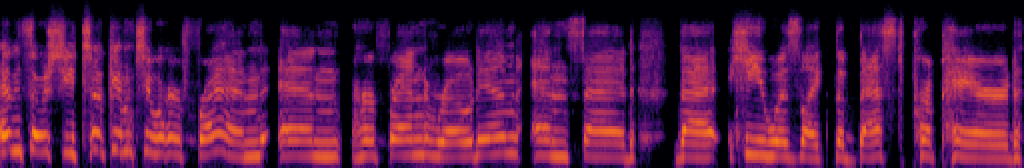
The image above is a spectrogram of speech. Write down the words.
and so she took him to her friend, and her friend rode him and said that he was like the best prepared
